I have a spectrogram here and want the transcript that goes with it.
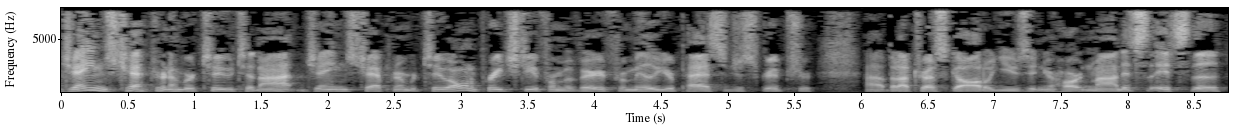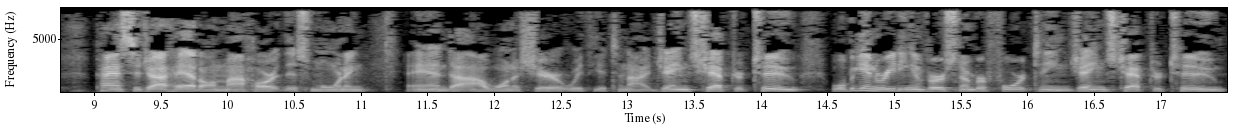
James chapter number two tonight. James chapter number two. I want to preach to you from a very familiar passage of scripture, uh, but I trust God will use it in your heart and mind. It's it's the passage I had on my heart this morning, and uh, I want to share it with you tonight. James chapter two. We'll begin reading in verse number fourteen. James chapter two,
